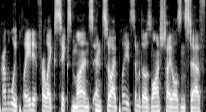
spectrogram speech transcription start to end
probably played it for like six months. And so I played some of those launch titles and stuff,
